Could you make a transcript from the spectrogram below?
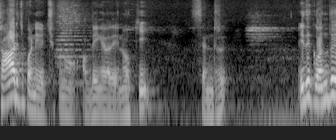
சார்ஜ் பண்ணி வச்சுக்கணும் அப்படிங்கிறதை நோக்கி சென்று. இதுக்கு வந்து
